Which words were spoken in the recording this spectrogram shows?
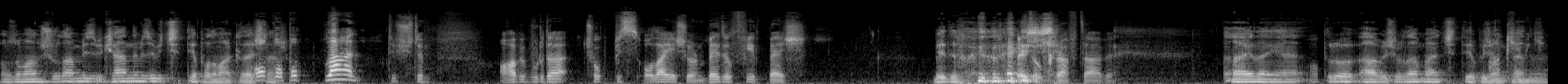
O zaman şuradan biz bir kendimize bir çit yapalım arkadaşlar. Hop hop hop lan düştüm. Abi burada çok pis olay yaşıyorum. Battlefield 5. Bedir Battlecraft abi. Aynen ya. Hop. Dur o- abi şuradan ben çit yapacağım Aha, kemik. kendime.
